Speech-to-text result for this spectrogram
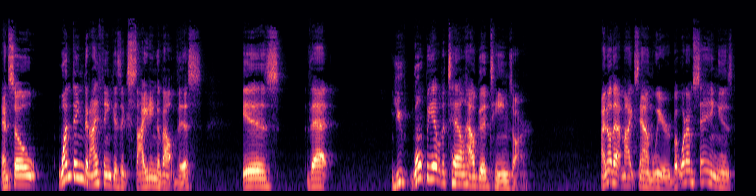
And so, one thing that I think is exciting about this is that you won't be able to tell how good teams are. I know that might sound weird, but what I'm saying is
